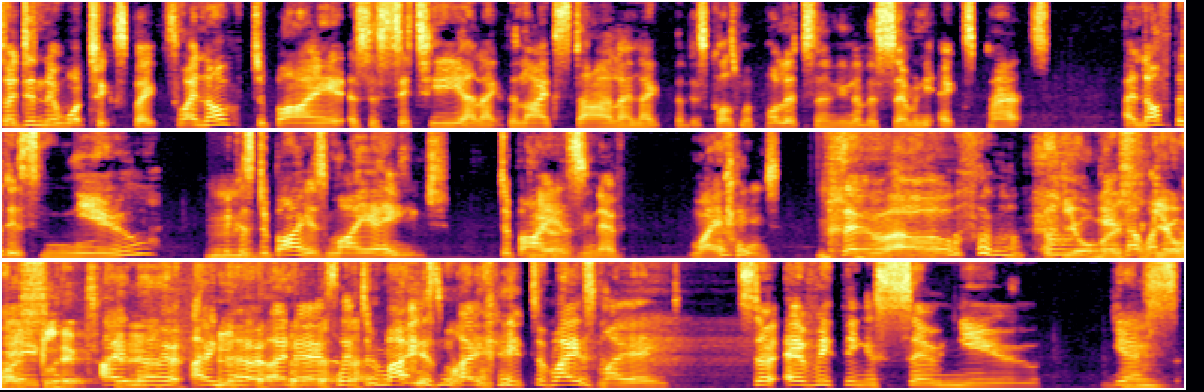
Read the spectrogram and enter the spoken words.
So I didn't know what to expect. So I love Dubai as a city. I like the lifestyle. I like that it's cosmopolitan. You know, there's so many expats. I love that it's new mm. because Dubai is my age. Dubai yeah. is, you know, my age. So, oh, you almost, yeah, you almost slipped. I know, I know, I know. So Dubai is my age. Dubai is my age. So everything is so new. Yes, mm.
